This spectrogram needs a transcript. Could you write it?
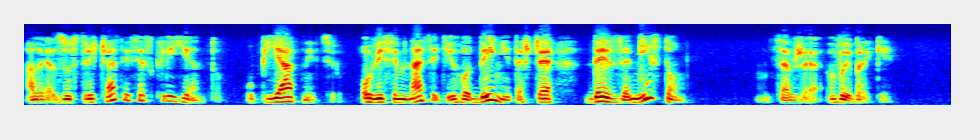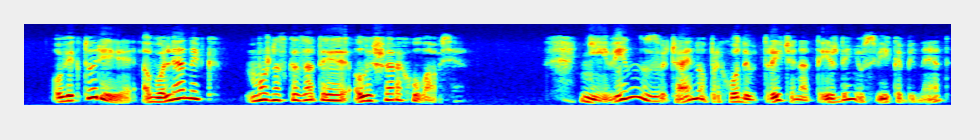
Але зустрічатися з клієнтом у п'ятницю о 18 годині та ще десь за містом це вже вибрики. У Вікторії Воляник, можна сказати, лише рахувався. Ні, він, звичайно, приходив тричі на тиждень у свій кабінет,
